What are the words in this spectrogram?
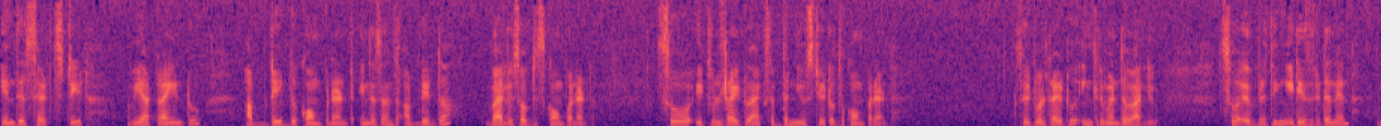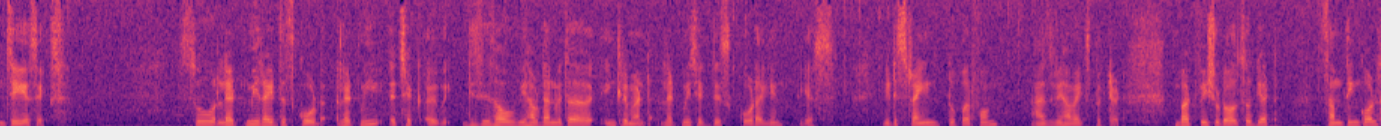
In this set state we are trying to update the component in the sense update the values of this component. So it will try to accept the new state of the component. So it will try to increment the value. So everything it is written in JSX so let me write this code. Let me check uh, this is how we have done with the increment. Let me check this code again. Yes. It is trying to perform as we have expected. But we should also get something called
